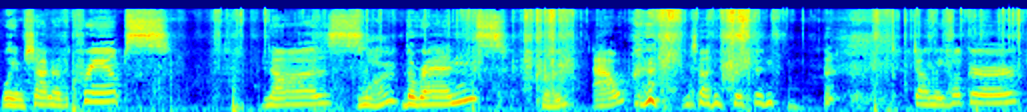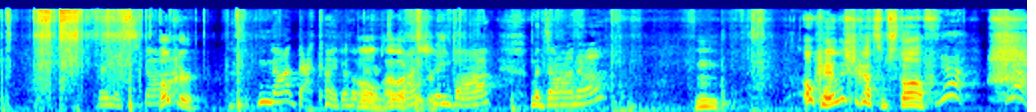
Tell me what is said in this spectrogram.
William Shatner, the Cramps, Nas, What? the Wrens, Okay. Ow, Johnny Griffin, John Lee Hooker, Raymond Scott. Hooker. Not that kind of hooker. Oh, I like Sebastian hookers. Bach, Madonna. Mm. Okay, at least you got some stuff. Yeah, yeah.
